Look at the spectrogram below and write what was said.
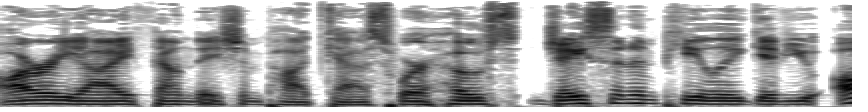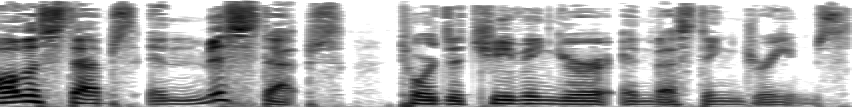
REI Foundation podcast, where hosts Jason and Peely give you all the steps and missteps towards achieving your investing dreams.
